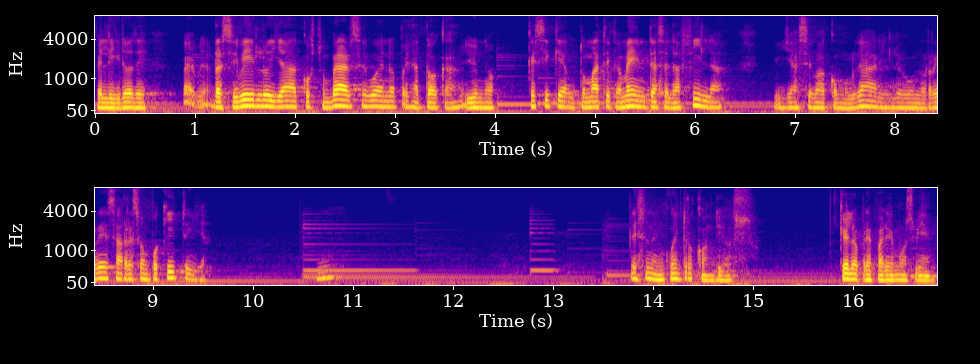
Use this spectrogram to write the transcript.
peligro de recibirlo y ya acostumbrarse, bueno, pues ya toca. Y uno que sí que automáticamente hace la fila y ya se va a comulgar y luego uno regresa, reza un poquito y ya. ¿Mm? Es un encuentro con Dios. que lo preparemos bien.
